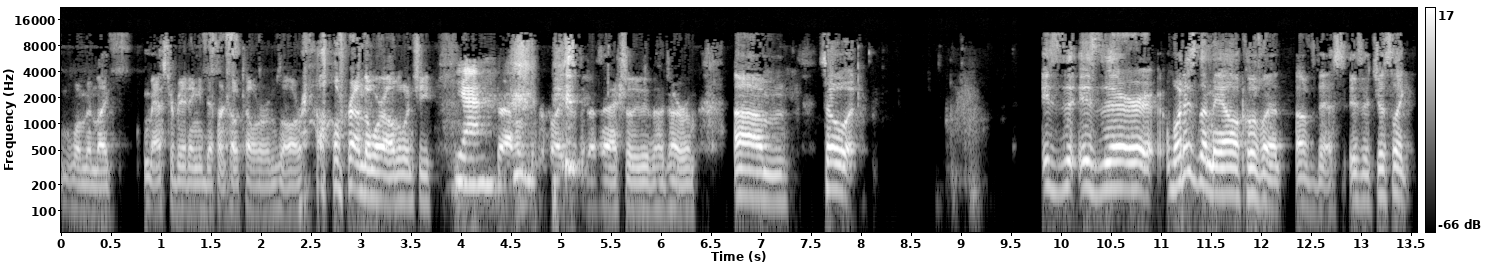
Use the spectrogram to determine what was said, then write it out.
woman like masturbating in different hotel rooms all around, all around the world when she yeah travels to places but doesn't actually leave the hotel room. Um, so is the is there what is the male equivalent of this? Is it just like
